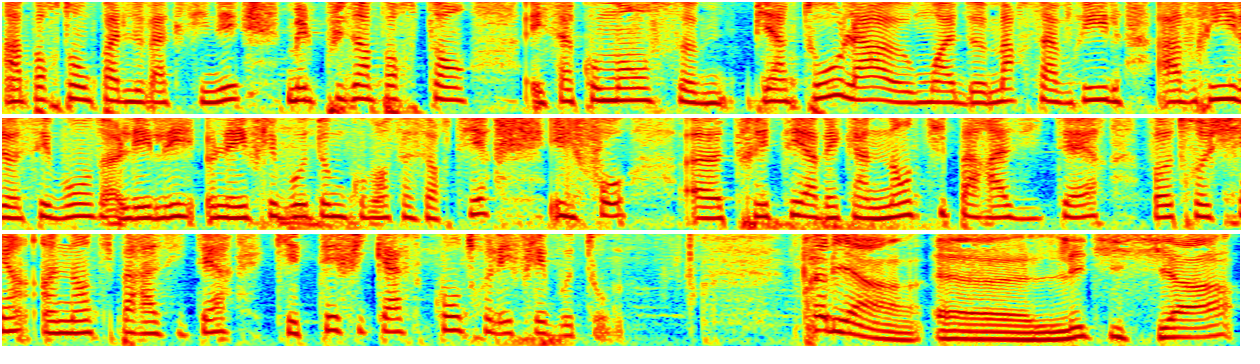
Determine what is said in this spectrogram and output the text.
important ou pas de le vacciner. Mais le plus important, et ça commence bientôt, là, au mois de mars-avril, avril, c'est bon, les, les, les phlébotomes commencent à sortir. Il faut euh, traiter avec un antiparasitaire votre chien, un antiparasitaire qui est efficace contre les phlébotomes. Très bien, euh, Laetitia,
